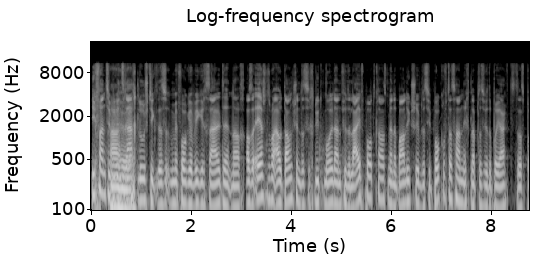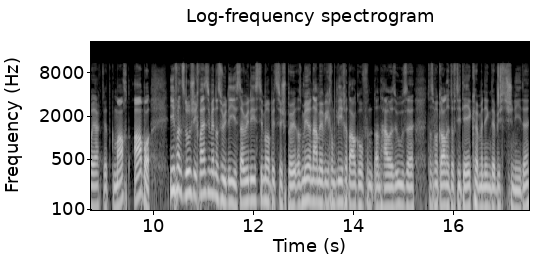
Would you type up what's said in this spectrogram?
Ich fand es Ah, übrigens ja. recht lustig, dass wir fragen ja wirklich selten nach. Also erstens mal auch Dankeschön, dass sich Leute gemeldet haben für den Live-Podcast. Wir haben ein paar Leute geschrieben, dass sie Bock auf das haben. Ich glaube, das, Projekt, das Projekt wird gemacht. Aber ich fand es lustig, ich weiß nicht, wenn er es release. Der release immer ein bisschen spät. Also wir nehmen ja wirklich am gleichen Tag auf und, und hauen es raus, dass wir gar nicht auf die Idee kommen, irgendetwas zu schneiden.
